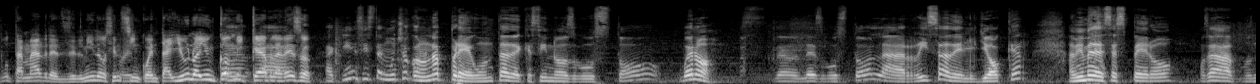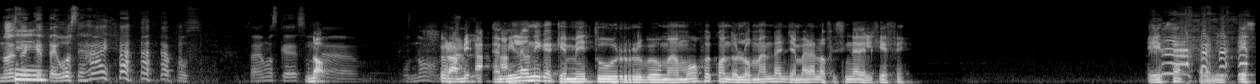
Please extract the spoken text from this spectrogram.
Puta madre. Desde el 1951 hay un cómic que Ah, habla de eso. Aquí insisten mucho con una pregunta de que si nos gustó. Bueno, ¿les gustó la risa del Joker? A mí me desesperó. O sea, pues no es de que te guste. Ay, pues sabemos que es No. una. Pues no. Pero a mí, a- A mí la única que me turbomamó fue cuando lo mandan llamar a la oficina del jefe. Esa para mí es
